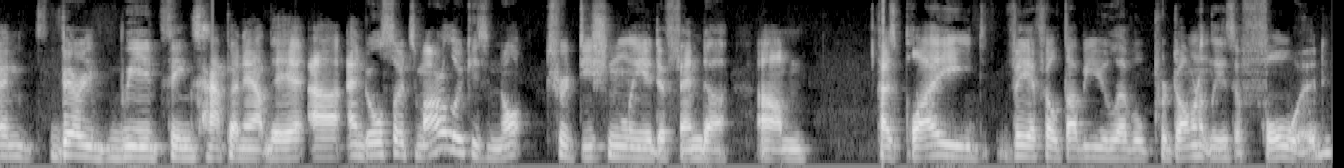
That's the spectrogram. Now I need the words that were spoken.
and very weird things happen out there. Uh, and also, Tamara Luke is not traditionally a defender. Um, has played VFLW level predominantly as a forward,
